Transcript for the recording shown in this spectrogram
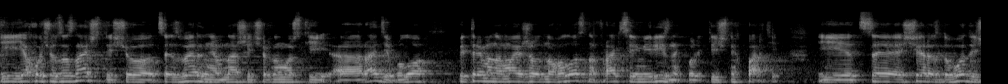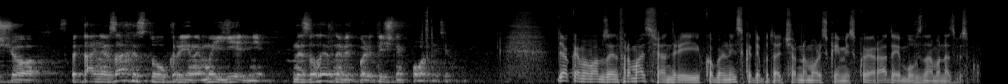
І я хочу зазначити, що це звернення в нашій Чорноморській е, раді було підтримано майже одноголосно фракціями різних політичних партій. І це ще раз доводить, що в питаннях захисту України ми єдні незалежно від політичних поглядів. Дякуємо вам за інформацію. Андрій Кобельницький, депутат Чорноморської міської ради, був з нами на зв'язку.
